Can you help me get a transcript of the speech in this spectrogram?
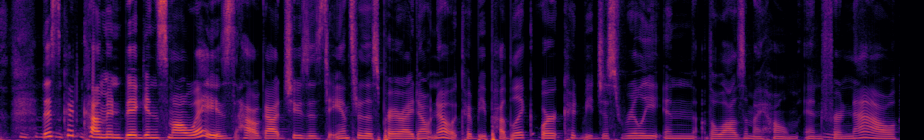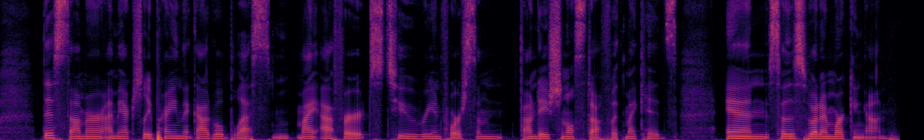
this could come in big and small ways. How God chooses to answer this prayer, I don't know. It could be public or it could be just really in the walls of my home. And mm. for now, this summer, I'm actually praying that God will bless my efforts to reinforce some foundational stuff with my kids. And so this is what I'm working on.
